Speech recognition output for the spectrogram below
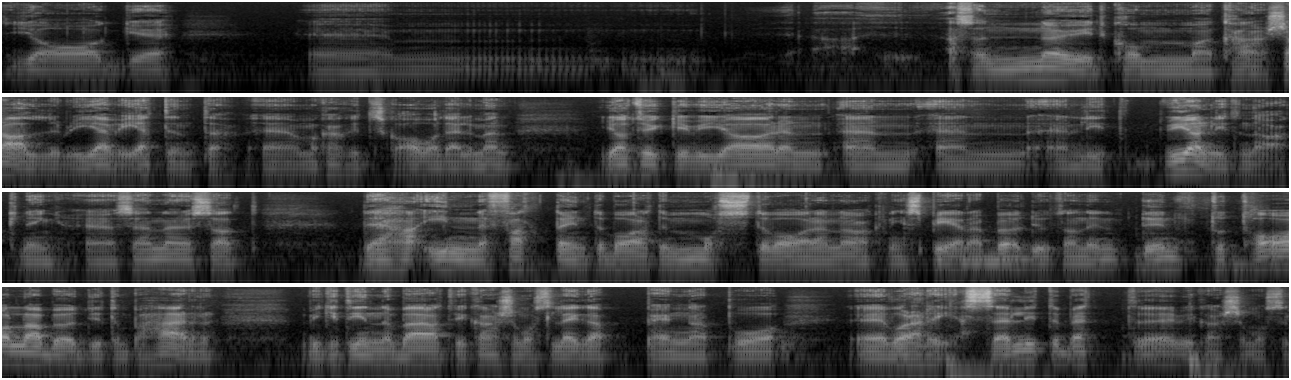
jag... Eh, alltså nöjd kommer man kanske aldrig bli, jag vet inte. Eh, man kanske inte ska vara det men jag tycker vi gör en, en, en, en, lit, vi gör en liten ökning. Eh, sen är det så att det innefattar inte bara att det måste vara en ökning i spelarbudget utan det är, den totala budgeten på herr. Vilket innebär att vi kanske måste lägga pengar på eh, våra resor lite bättre. Vi kanske måste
